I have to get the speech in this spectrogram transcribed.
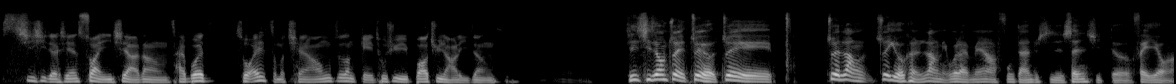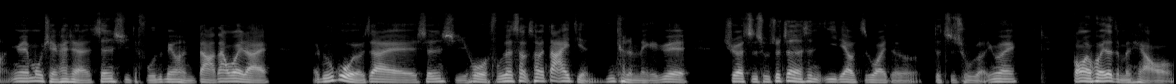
细细的先算一下，这样才不会说，哎，怎么钱好像就这样给出去，不知道去哪里这样子。其实其中最最有最最让最有可能让你未来没办法负担就是升息的费用啊，因为目前看起来升息的幅度没有很大，但未来如果有在升息或幅度稍稍微大一点，你可能每个月需要支出就真的是你意料之外的的支出了，因为管委会再怎么调，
